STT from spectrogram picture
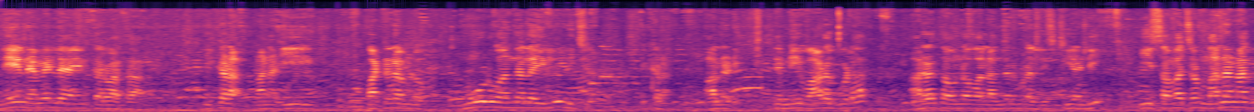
నేను ఎమ్మెల్యే అయిన తర్వాత ఇక్కడ మన ఈ పట్టణంలో మూడు వందల ఇల్లు ఇచ్చారు ఇక్కడ ఆల్రెడీ. అంటే మీ వాడకు కూడా అర్హత ఉన్న వాళ్ళందరూ కూడా లిస్ట్ ఇవ్వండి ఈ సంవత్సరం మళ్ళీ నాకు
